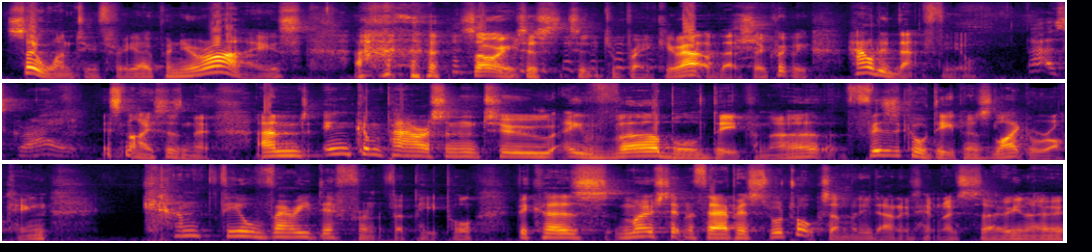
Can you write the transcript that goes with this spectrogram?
So, one, two, three, open your eyes. Sorry to, to, to, break you out of that so quickly. How did that feel? That was great. It's nice, isn't it? And in comparison to a verbal deepener, physical deepeners like rocking can feel very different for people because most hypnotherapists will talk somebody down into hypnosis. So, you know,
